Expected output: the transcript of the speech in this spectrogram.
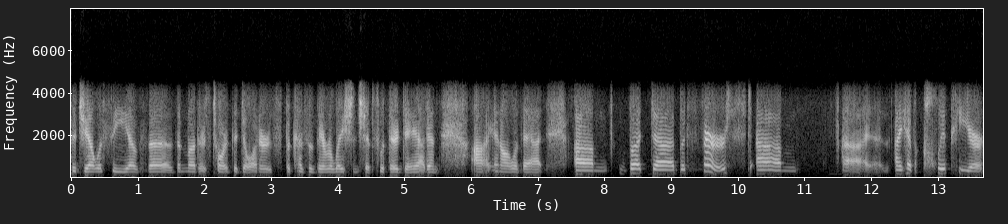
the jealousy of the the mothers toward the daughters because of their relationships with their dad and uh, and all of that. Um, but uh, but first, um, uh, I have a clip here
